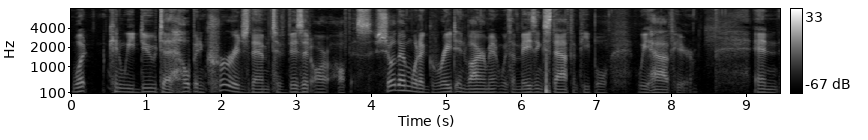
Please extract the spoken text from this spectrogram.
What can we do to help encourage them to visit our office? Show them what a great environment with amazing staff and people we have here. And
